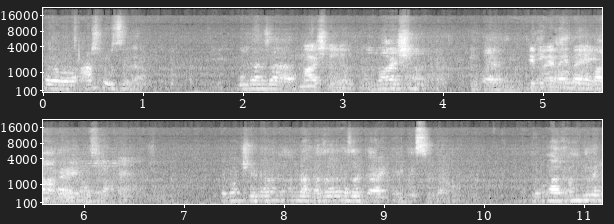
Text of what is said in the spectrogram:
তো আশ করছিলাম দুই হাজার নয় সালে ইব্রাহিমের মা গেছে। এবং সেখানে আমরা হাজার হাজার গাড়ি নিয়ে গেছিলাম। এবং আলহামদুলিল্লাহ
